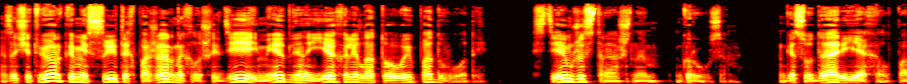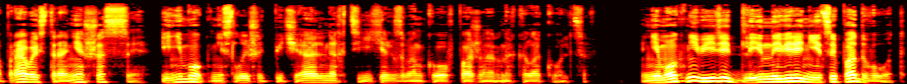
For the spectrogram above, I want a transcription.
За четверками сытых пожарных лошадей медленно ехали лотовые подводы с тем же страшным грузом. Государь ехал по правой стороне шоссе и не мог не слышать печальных тихих звонков пожарных колокольцев. Не мог не видеть длинной вереницы подвод.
